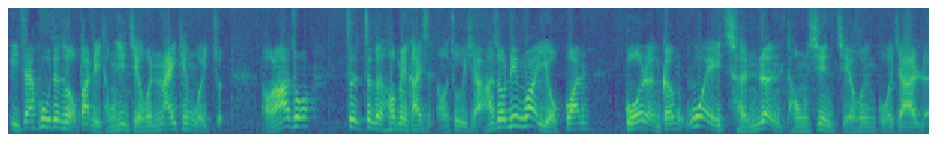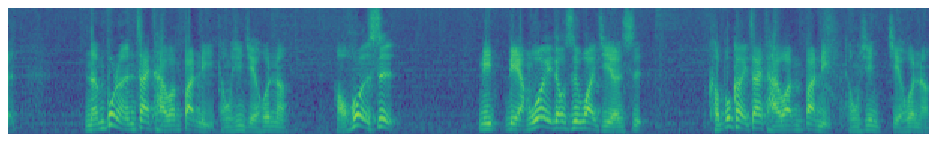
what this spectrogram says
以在户政所办理同性结婚那一天为准。哦，然后他说这这个后面开始，哦、注意一下，他说另外有关国人跟未承认同性结婚国家的人，能不能在台湾办理同性结婚呢？好，或者是你两位都是外籍人士，可不可以在台湾办理同性结婚呢？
